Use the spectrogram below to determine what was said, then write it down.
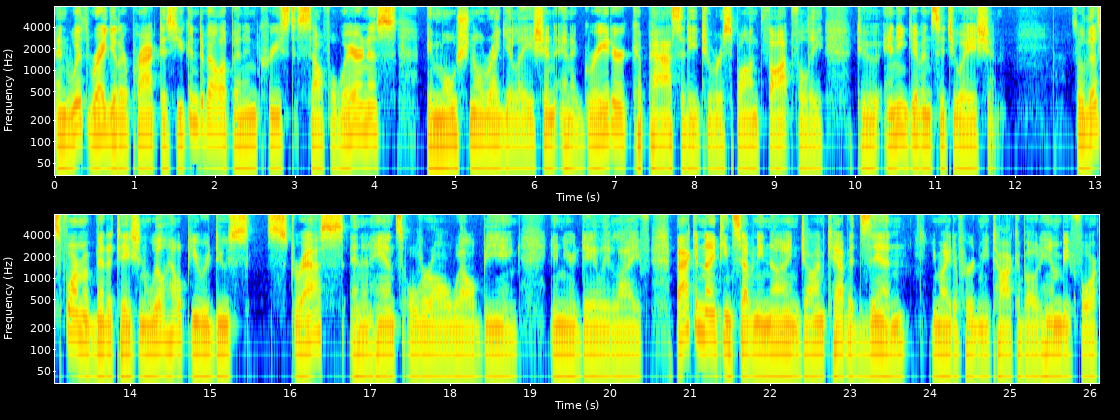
And with regular practice, you can develop an increased self awareness, emotional regulation, and a greater capacity to respond thoughtfully to any given situation. So, this form of meditation will help you reduce stress and enhance overall well being in your daily life. Back in 1979, Jon Kabat Zinn, you might have heard me talk about him before,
